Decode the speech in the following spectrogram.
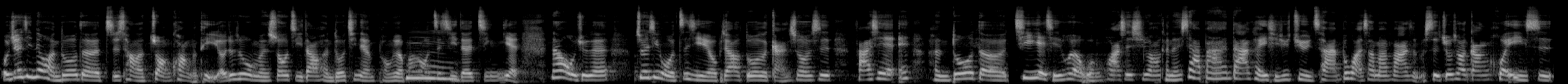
我觉得今天有很多的职场的状况题哦，就是我们收集到很多青年朋友，包括我自己的经验。嗯、那我觉得最近我自己也有比较多的感受是，发现哎，很多的企业其实会有文化，是希望可能下班大家可以一起去聚餐，不管上班发生什么事，就算刚会议室。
